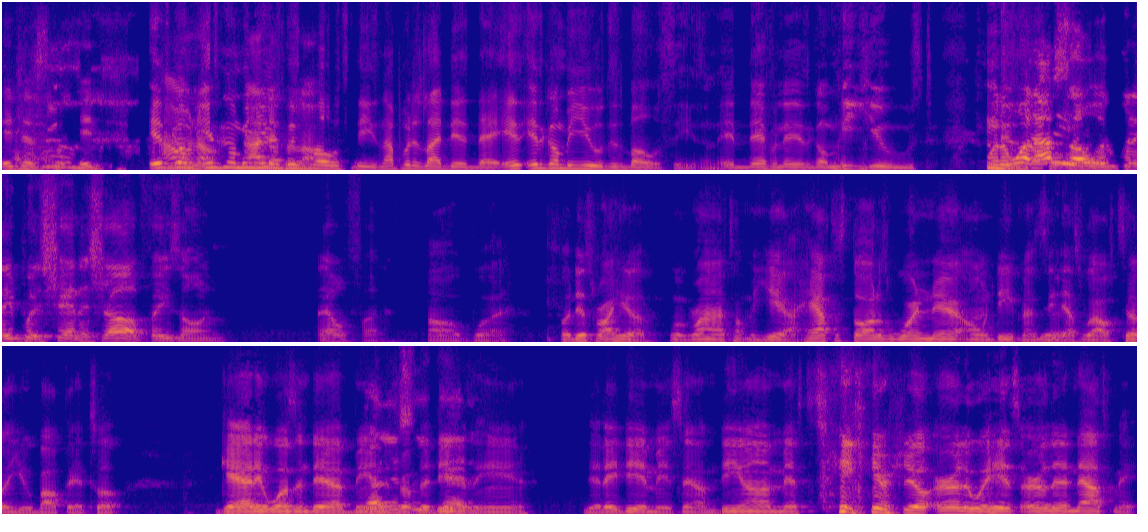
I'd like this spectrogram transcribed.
it just it. It's gonna it's gonna be I used this bowl season. I put it like this day. It, it's gonna be used this bowl season. It definitely is gonna be used. Well, the one I saw was when they put Shannon Sharpe face on him. That was funny. Oh boy. But this right here, with Ryan talking, yeah, half the starters weren't there on defense. Yeah. See, that's what I was telling you about that. So Gaddy wasn't there being the the defense end. Yeah, they did miss him. Deion missed the team show early with his early announcement.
